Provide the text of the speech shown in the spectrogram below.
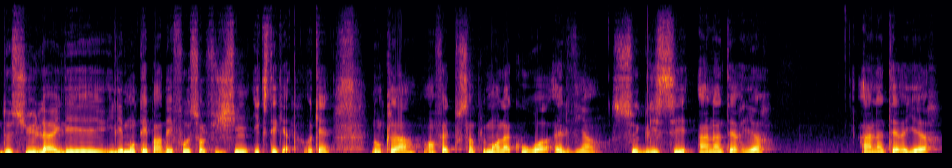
dessus, là, il est, il est monté par défaut sur le Fujifilm X-T4. ok? Donc là, en fait, tout simplement, la courroie, elle vient se glisser à l'intérieur, à l'intérieur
